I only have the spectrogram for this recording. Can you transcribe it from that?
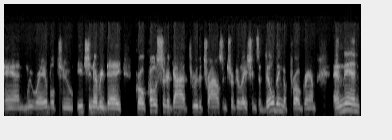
and we were able to each and every day grow closer to God through the trials and tribulations of building a program and then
